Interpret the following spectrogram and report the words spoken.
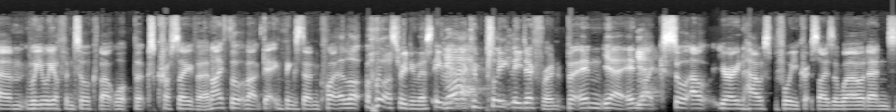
um, we, we often talk about what books cross over, and I thought about getting things done quite a lot whilst reading this, even yeah. though they're completely different. But in yeah, in yeah. like sort out your own house before you criticize the world, and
